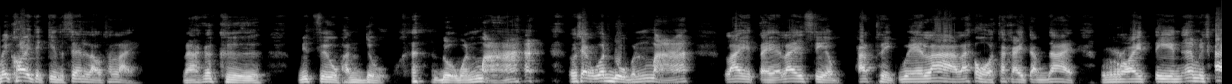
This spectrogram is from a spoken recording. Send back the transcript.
ไม่ค่อยจะกินเส้นเราเท่าไหร่นะ ก็คือมิดฟิลพันดุ ดุเหมือนหมา ต้องใช้คำว่าดุเหมือนหมา ไล่เตะไล่เสียบแพทริกเวล่าและโอ้ถ้าใครจำได้ รอยตีน เอ้ไม่ใช่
